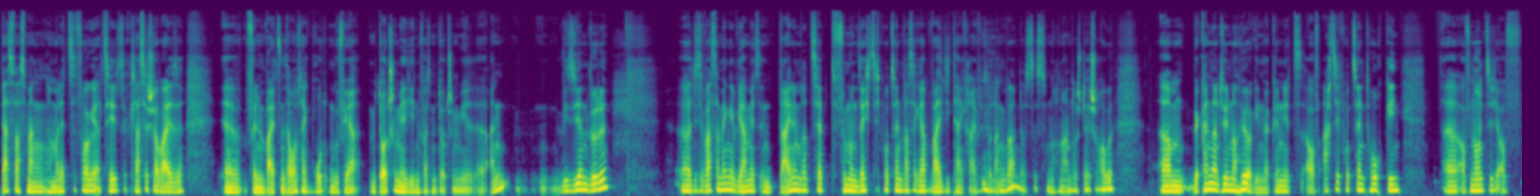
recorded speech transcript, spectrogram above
das, was man, haben wir letzte Folge erzählt, klassischerweise äh, für ein Weizen-Sauerteigbrot ungefähr mit deutschem Mehl, jedenfalls mit deutschem Mehl, äh, anvisieren würde. Äh, diese Wassermenge. Wir haben jetzt in deinem Rezept 65 Prozent Wasser gehabt, weil die Teigreife mhm. so lang war. Das ist noch eine andere Stellschraube. Ähm, wir können natürlich noch höher gehen. Wir können jetzt auf 80 Prozent hochgehen, äh, auf 90, auf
